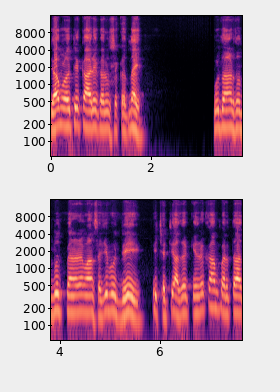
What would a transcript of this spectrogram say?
त्यामुळं ते कार्य करू शकत नाहीत. उदाहरणार्थ दूध पिणाऱ्या माणसाची बुद्धी ही छत्तीस हजार केंद्र काम करतात.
